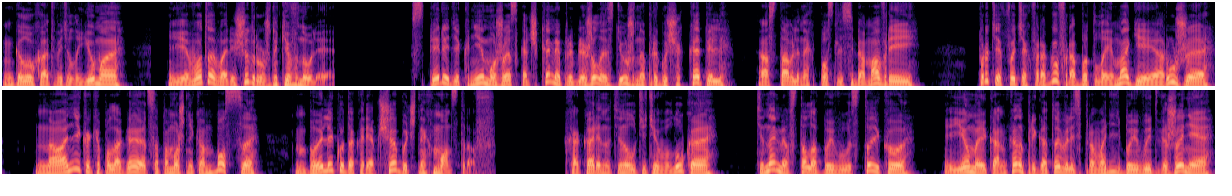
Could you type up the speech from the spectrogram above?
Глухо ответил Юма, и его товарищи дружно кивнули. Спереди к ним уже скачками приближалась дюжина прыгучих капель, оставленных после себя Маврией. Против этих врагов работала и магия, и оружие, но они, как и полагается помощникам босса, были куда крепче обычных монстров. Хакари натянул тетиву лука, Тинами встала в боевую стойку, Йома и Канкан приготовились проводить боевые движения,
